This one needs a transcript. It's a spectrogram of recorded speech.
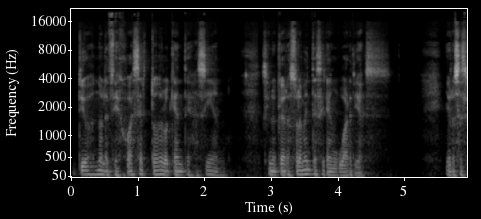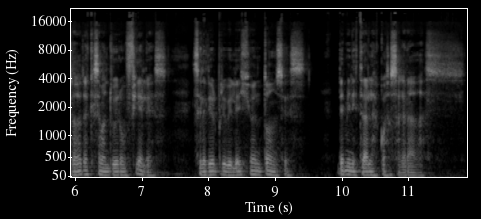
Dios no les dejó hacer todo lo que antes hacían, sino que ahora solamente serían guardias. Y a los sacerdotes que se mantuvieron fieles, se les dio el privilegio entonces de ministrar las cosas sagradas.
